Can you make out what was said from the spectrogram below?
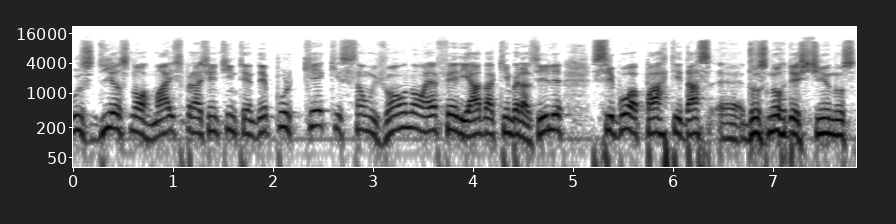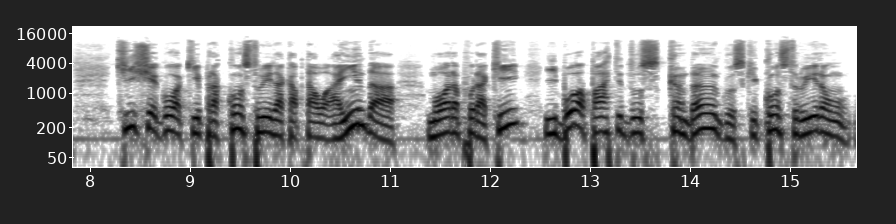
os dias normais para a gente entender por que, que São João não é feriado aqui em Brasília, se boa parte das, eh, dos nordestinos que chegou aqui para construir a capital ainda mora por aqui e boa parte dos candangos que construíram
